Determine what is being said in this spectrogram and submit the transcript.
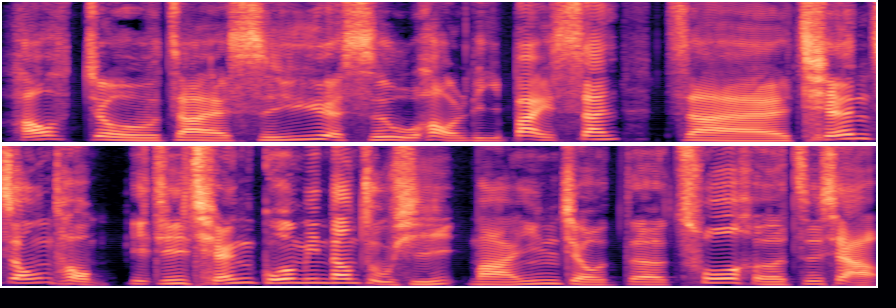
好，就在十一月十五号礼拜三，在前总统以及前国民党主席马英九的撮合之下，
